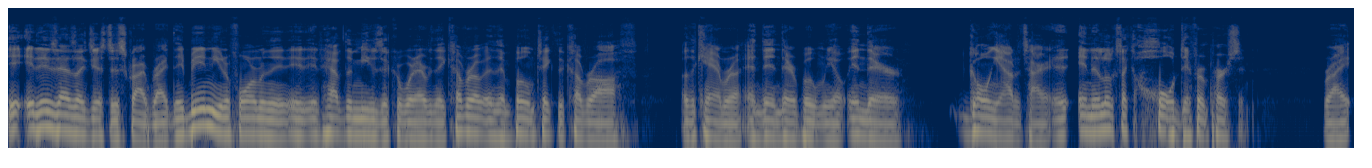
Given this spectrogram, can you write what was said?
it, it is as I just described, right? They'd be in uniform and then it, it'd have the music or whatever. They cover up and then boom, take the cover off of the camera, and then they're boom, you know, in their going out attire, and, and it looks like a whole different person, right?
